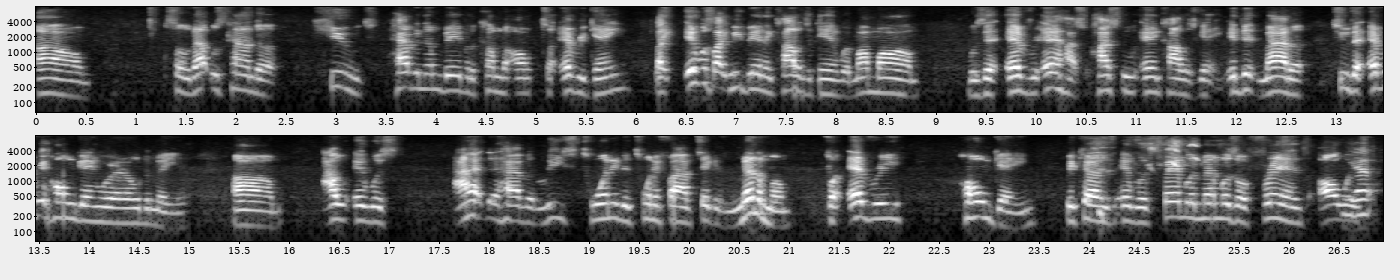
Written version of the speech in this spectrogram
um so that was kind of huge having them be able to come to all to every game. Like it was like me being in college again where my mom was at every and high school, high school and college game. It didn't matter. She was at every home game we're at Old Dominion. Um I it was I had to have at least 20 to 25 tickets minimum for every home game because it was family members or friends always Yep.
